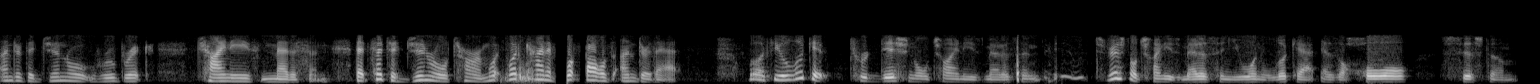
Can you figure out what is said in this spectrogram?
under the general rubric Chinese medicine. That's such a general term. What what kind of what falls under that? Well, if you look at traditional Chinese medicine, traditional Chinese medicine you want to look at as a whole system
